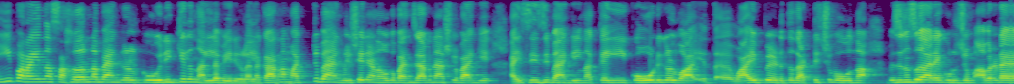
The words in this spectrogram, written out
ഈ പറയുന്ന സഹകരണ ബാങ്കുകൾക്ക് ഒരിക്കലും നല്ല പേരുകളല്ല. കാരണം മറ്റു ബാങ്കുകൾ ശരിയാണ് നമുക്ക് Punjab national bank I C C ബാങ്കിൽ നിന്നൊക്കെ ഈ കോടികൾ വായ്- വായ്പ എടുത്ത് തട്ടിച്ചു പോകുന്ന ബിസിനസ്സുകാരെ കുറിച്ചും അവരുടെ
